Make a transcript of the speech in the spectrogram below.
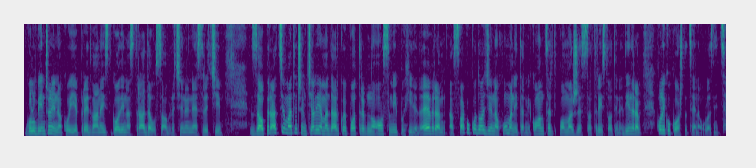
golubinčanina koji je pre 12 godina strada u saobraćenoj nesreći. Za operaciju matičnim ćelijama Darko je potrebno 8.500 evra, a svako ko dođe na humanitarni koncert pomaže sa 300 dinara koliko košta cena ulaznice.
